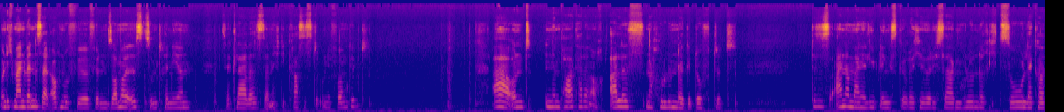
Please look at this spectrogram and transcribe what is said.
Und ich meine, wenn es halt auch nur für, für den Sommer ist, zum Trainieren, ist ja klar, dass es da nicht die krasseste Uniform gibt. Ah, und in dem Park hat dann auch alles nach Holunder geduftet. Das ist einer meiner Lieblingsgerüche, würde ich sagen. Holunder riecht so lecker.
